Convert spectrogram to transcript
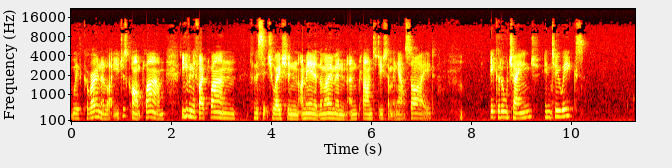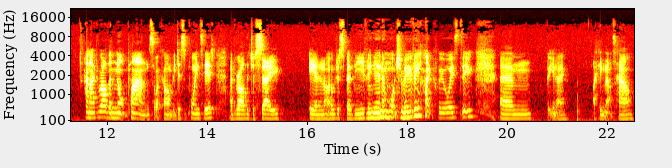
with corona like you just can't plan even if I plan for the situation I'm in at the moment and plan to do something outside, it could all change in two weeks. And I'd rather not plan so I can't be disappointed. I'd rather just say, Ian and I will just spend the evening in and watch a movie like we always do. Um, but you know, I think that's how,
